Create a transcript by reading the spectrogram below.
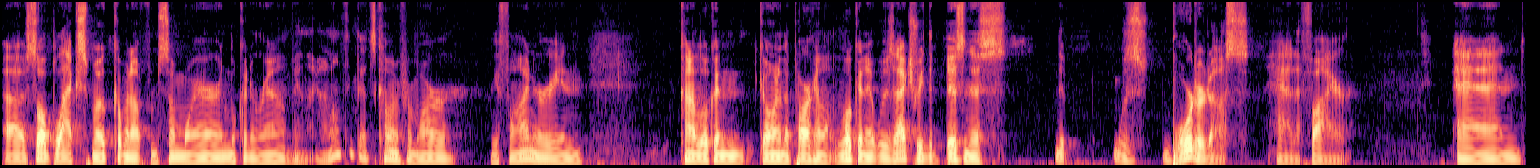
Uh, saw black smoke coming up from somewhere and looking around, being like, I don't think that's coming from our refinery. And kind of looking, going in the parking lot, and looking, it was actually the business that was bordered us had a fire, and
